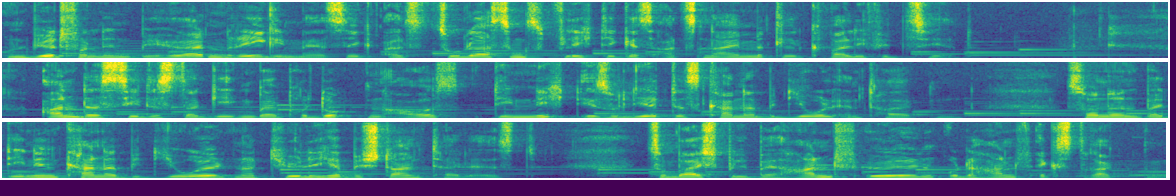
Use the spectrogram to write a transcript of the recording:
und wird von den Behörden regelmäßig als zulassungspflichtiges Arzneimittel qualifiziert. Anders sieht es dagegen bei Produkten aus, die nicht isoliertes Cannabidiol enthalten, sondern bei denen Cannabidiol natürlicher Bestandteil ist, zum Beispiel bei Hanfölen oder Hanfextrakten.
